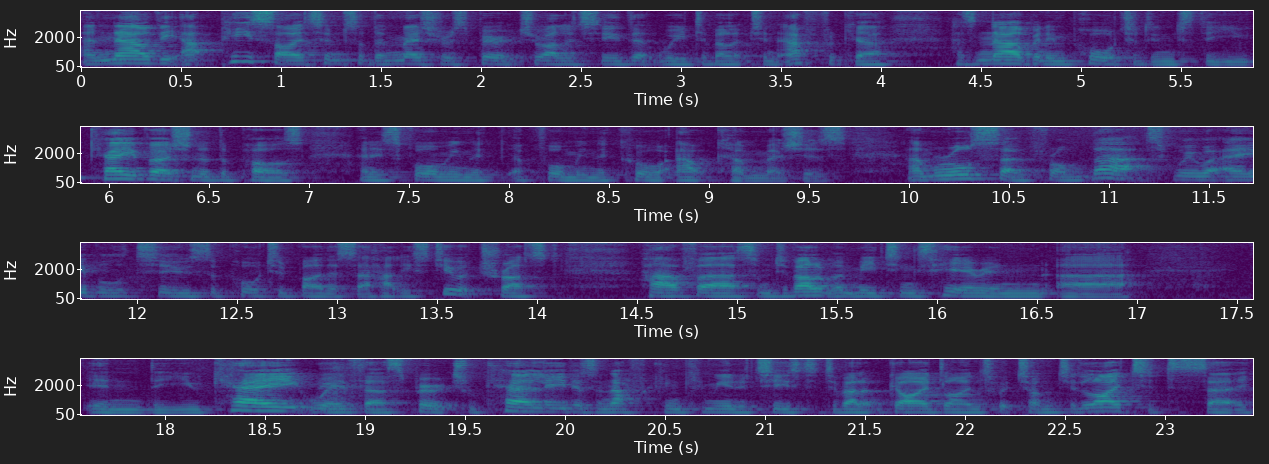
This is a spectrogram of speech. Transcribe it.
And now the at peace item, so the measure of spirituality that we developed in Africa, has now been imported into the UK version of the POS and is forming the, uh, forming the core outcome measures. And we're also, from that, we were able to, supported by the Sir Halley Stewart Trust, have uh, some development meetings here in uh, in the UK with uh, spiritual care leaders and African communities to develop guidelines, which I'm delighted to say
